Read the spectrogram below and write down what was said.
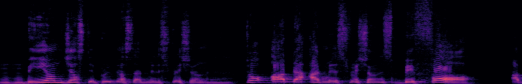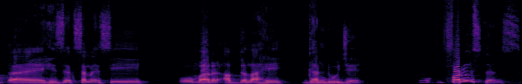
mm -hmm. beyond just the previous administration mm -hmm. to other administrations before uh, His Excellency Umar Abdullahi Ganduje. For instance,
